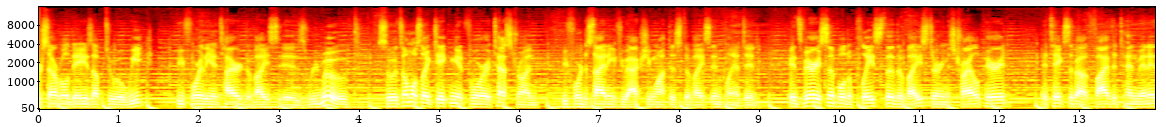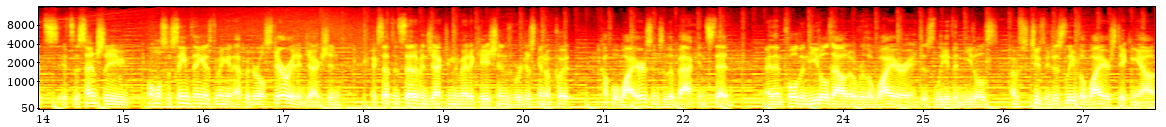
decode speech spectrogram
for several days up to a week before the entire device is removed. So it's almost like taking it for a test run before deciding if you actually want this device implanted. It's very simple to place the device during this trial period. It takes about five to 10 minutes. It's essentially almost the same thing as doing an epidural steroid injection, except instead of injecting the medications, we're just gonna put a couple wires into the back instead and then pull the needles out over the wire and just leave the needles, excuse me, just leave the wire sticking out.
